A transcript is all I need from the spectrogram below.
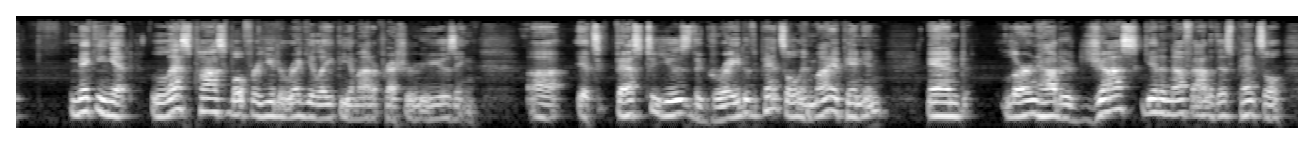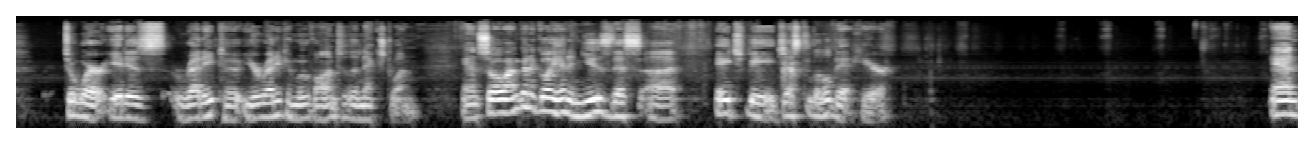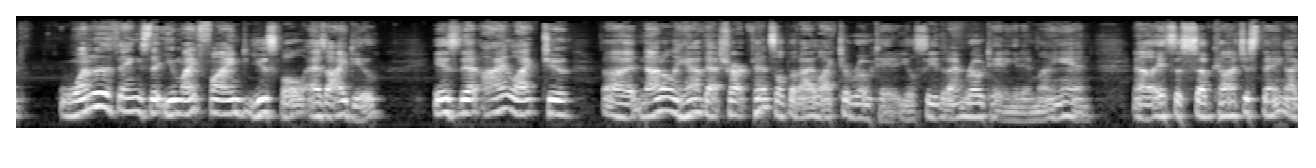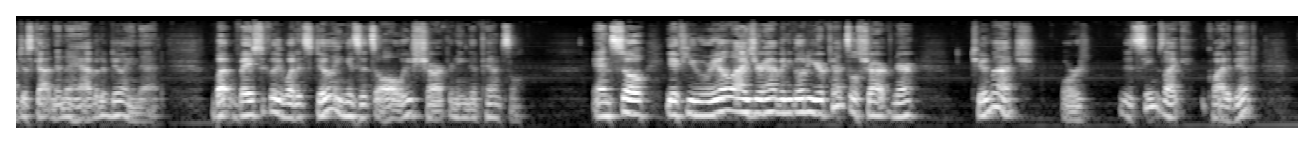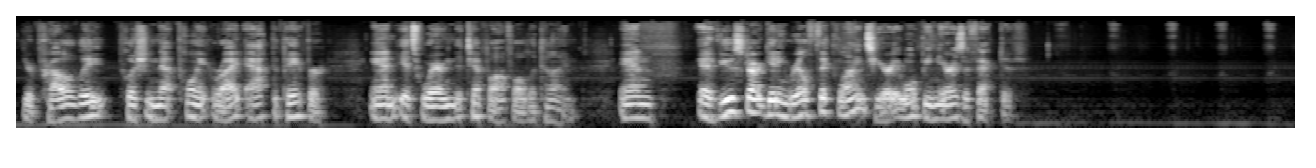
making it less possible for you to regulate the amount of pressure you're using. Uh, it's best to use the grade of the pencil, in my opinion, and learn how to just get enough out of this pencil to where it is ready to you're ready to move on to the next one. And so I'm going to go ahead and use this uh, HB just a little bit here. And one of the things that you might find useful, as I do, is that I like to uh, not only have that sharp pencil, but I like to rotate it. You'll see that I'm rotating it in my hand. Now, it's a subconscious thing. I've just gotten in the habit of doing that. But basically, what it's doing is it's always sharpening the pencil. And so, if you realize you're having to go to your pencil sharpener too much, or it seems like quite a bit, you're probably pushing that point right at the paper and it's wearing the tip off all the time. And if you start getting real thick lines here, it won't be near as effective.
